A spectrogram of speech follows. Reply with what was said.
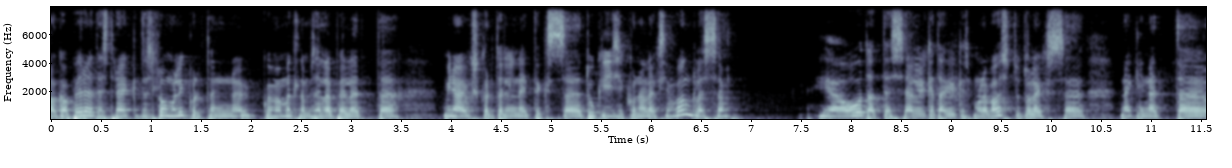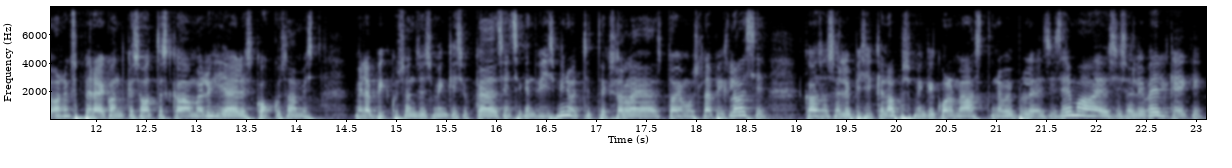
aga peredest rääkides loomulikult on, kui me mõtleme selle peale, et äh, mina ükskord olin näiteks äh, tugiisikuna läksin vanglasse ja oodates seal kedagi, kes mulle vastu tuleks, äh, nägin, et on üks perekond, kes ootas ka oma lühiajalist kokkusaamist, mille pikkus on siis mingi sihuke seitsekümmend viis minutit, eks ole, ja toimus läbi klaasi. kaasas oli pisike laps, mingi kolmeaastane võib-olla ja siis ema ja siis oli veel keegi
